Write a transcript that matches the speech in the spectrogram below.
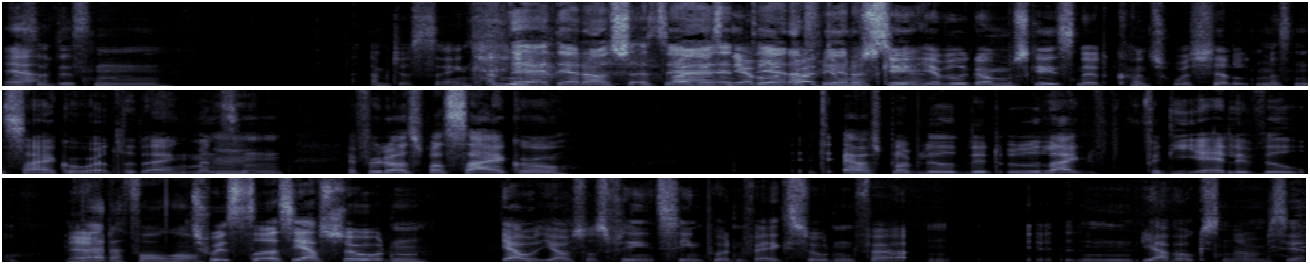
Ja. Altså, det er sådan... I'm just saying. Jamen, det er, det er der også. Altså, og det er sådan, jeg det ved er der godt, det flere, er der måske, jeg ved godt, måske sådan lidt kontroversielt med sådan Psycho og alt det der, ikke? Men Mm. sådan, jeg føler også bare, Psycho det er også bare blevet lidt ødelagt, fordi alle ved Hvad Ja. der foregår. twistet. Altså, jeg så den, jeg, jeg var så også sent- sent på den, for jeg ikke så den før jeg er voksen, hvad man siger.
